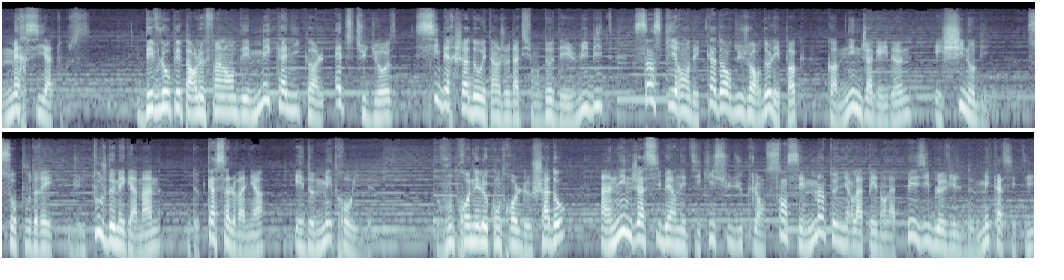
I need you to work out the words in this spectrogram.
Merci à tous. Développé par le finlandais Mechanical Head Studios, Cyber Shadow est un jeu d'action 2D 8 bits s'inspirant des cadors du genre de l'époque comme Ninja Gaiden et Shinobi, saupoudré touche de Megaman, de Castlevania et de Metroid. Vous prenez le contrôle de Shadow, un ninja cybernétique issu du clan censé maintenir la paix dans la paisible ville de Mecha City,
